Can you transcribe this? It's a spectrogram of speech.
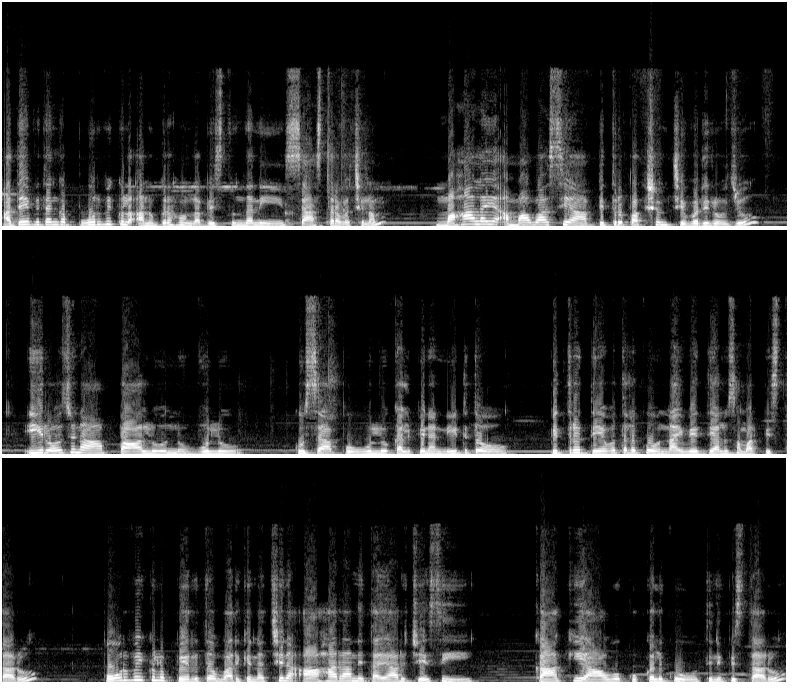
అదేవిధంగా పూర్వీకుల అనుగ్రహం లభిస్తుందని శాస్త్రవచనం. మహాలయ అమావాస్య పితృపక్షం చివరి రోజు. ఈ రోజున పాలు నువ్వులు కుస పువ్వులు కలిపిన నీటితో పితృదేవతలకు నైవేద్యాలు సమర్పిస్తారు. పూర్వీకుల పేరుతో వారికి నచ్చిన ఆహారాన్ని తయారు చేసి కాకి ఆవు కుక్కలకు తినిపిస్తారు.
